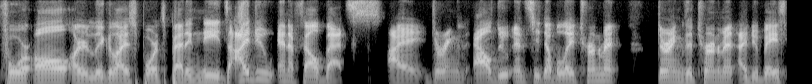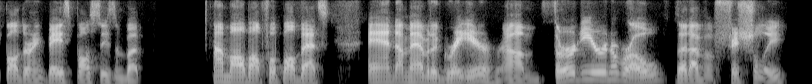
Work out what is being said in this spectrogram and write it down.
for all our legalized sports betting needs. I do NFL bets. I during I'll do NCAA tournament during the tournament. I do baseball during baseball season, but I'm all about football bets, and I'm having a great year. Um, third year in a row that I've officially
